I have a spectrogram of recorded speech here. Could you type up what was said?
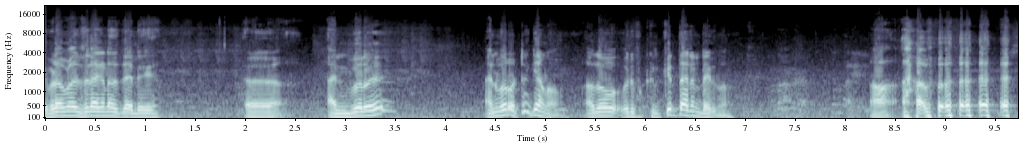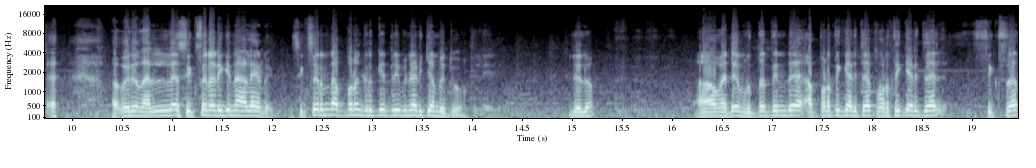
ഇവിടെ നമ്മൾ മനസ്സിലാക്കണത് വെച്ചാൽ അൻവർ അൻവർ ഒറ്റയ്ക്കാണോ? അതോ ഒരു ക്രിക്കറ്റ് താരം ഉണ്ടായിരുന്നോ? ആ ഒരു നല്ല സിക്സർ അടിക്കുന്ന ആളെയാണ്. സിക്സറിന്റെ അപ്പുറം ക്രിക്കറ്റിൽ പിന്നെ അടിക്കാൻ പറ്റുമോ ഇല്ലല്ലോ. ആ മറ്റേ വൃത്തത്തിന്റെ അപ്പുറത്തേക്ക് അടിച്ചാൽ പുറത്തേക്ക് അടിച്ചാൽ സിക്സർ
